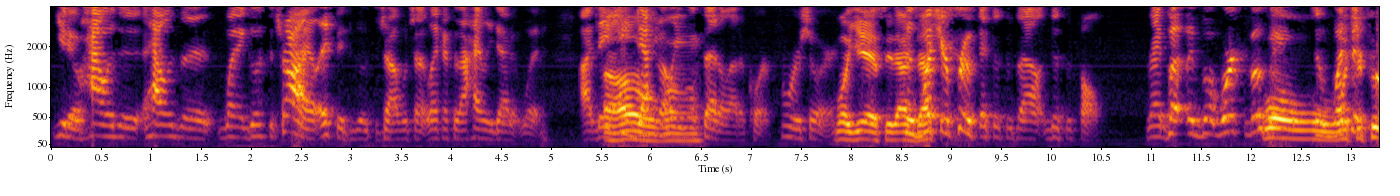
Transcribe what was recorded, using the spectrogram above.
you know how is it? How is it when it goes to trial? If it goes to trial, which, I, like I said, I highly doubt it would. Uh, they, Oh, she definitely well. will settle out of court for sure. Well, yeah. See, that, that's what's your proof that this is out? This is false, right? But but works both Well, ways. So what's, what's it proof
